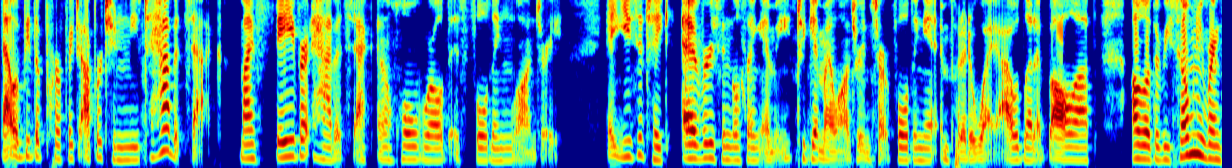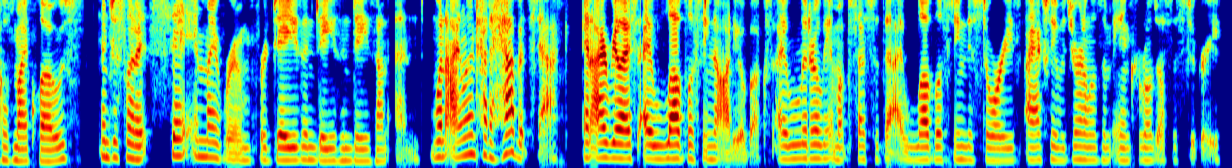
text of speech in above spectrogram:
that would be the perfect opportunity to habit stack. My favorite habit stack in the whole world is folding laundry. It used to take every single thing in me to get my laundry and start folding it and put it away. I would let it ball up. I would let there be so many wrinkles in my clothes and just let it sit in my room for days and days and days on end. When I learned how to habit stack and I realized I love listening to audiobooks, I literally am obsessed with it. I love listening to stories. I actually have a journalism and criminal justice degree.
